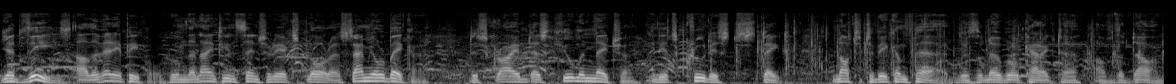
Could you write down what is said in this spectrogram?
Yet these are the very people whom the 19th century explorer Samuel Baker described as human nature in its crudest state, not to be compared with the noble character of the dog.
